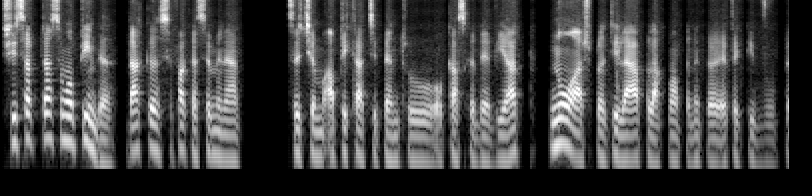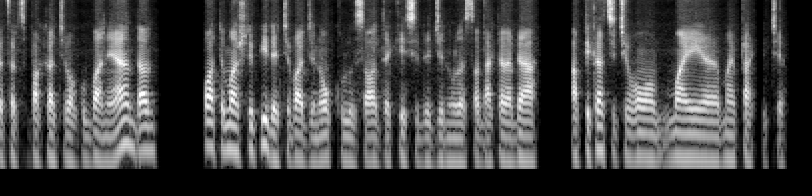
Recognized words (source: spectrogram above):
Și s-ar putea să mă prindă dacă se fac asemenea să zicem, aplicații pentru o cască de VR. Nu aș plăti la Apple acum, pentru că efectiv prefer să fac altceva cu banii aia, dar poate m-aș lipi de ceva gen Oculus sau alte chestii de genul ăsta, dacă ar avea aplicații ceva mai, mai practice.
